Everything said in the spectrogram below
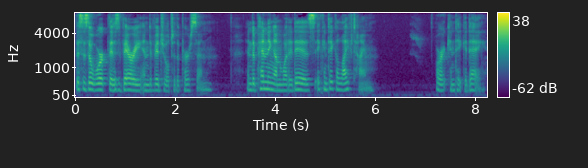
This is a work that is very individual to the person, and depending on what it is, it can take a lifetime or it can take a day.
